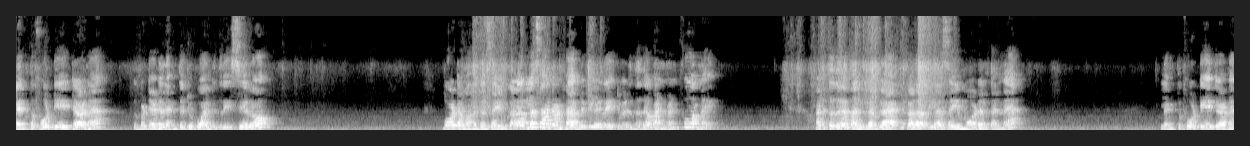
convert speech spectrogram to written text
ലെങ്ത് ഫോർട്ടി എയ്റ്റ് ആണ്. ദുപ്പട്ടയുടെ length two point three zero bottom വന്നിട്ട് സെയിം കളറിൽ സാൻഡോൺ ഫാബ്രിക്കിലെ റേറ്റ് വരുന്നത് വൺ വൺ ഫോർ നയൻ അടുത്തത് നല്ല ബ്ലാക്ക് കളറിൽ സെയിം മോഡൽ തന്നെ. ലെങ്ത് ഫോർട്ടി എയ്റ്റ് ആണ്.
